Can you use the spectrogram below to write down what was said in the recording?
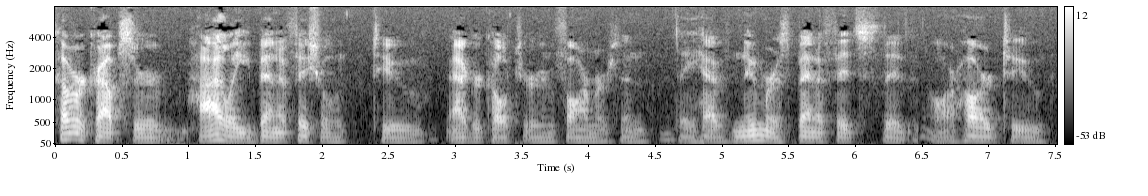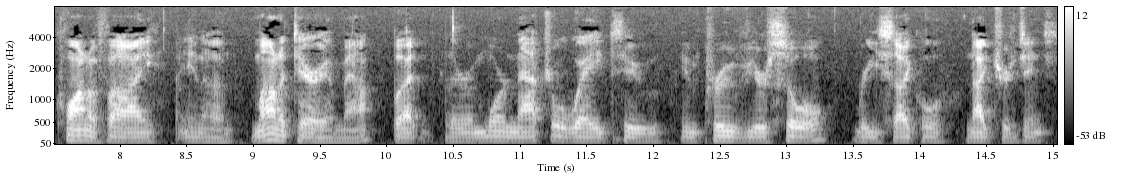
Cover crops are highly beneficial to agriculture and farmers, and they have numerous benefits that are hard to quantify in a monetary amount, but they're a more natural way to improve your soil, recycle nitrogen,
